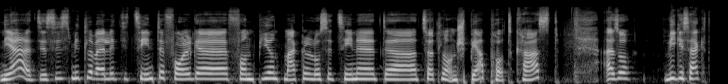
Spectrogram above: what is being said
Ja, das ist mittlerweile die zehnte Folge von Bier und Makellose Zähne, der Zöttler und Sperr Podcast. Also, wie gesagt,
